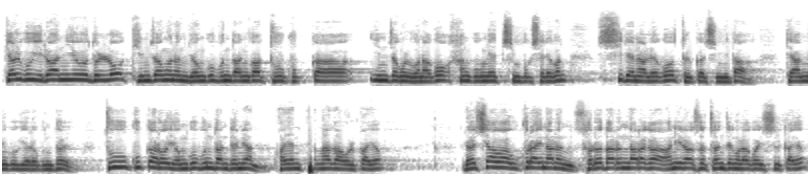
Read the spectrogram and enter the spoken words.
결국 이러한 이유들로 김정은은 영구 분단과 두 국가 인정을 원하고 한국 내 친북 세력은 실현하려고 들 것입니다. 대한민국 여러분들, 두 국가로 영구 분단되면 과연 평화가 올까요? 러시아와 우크라이나는 서로 다른 나라가 아니라서 전쟁을 하고 있을까요?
